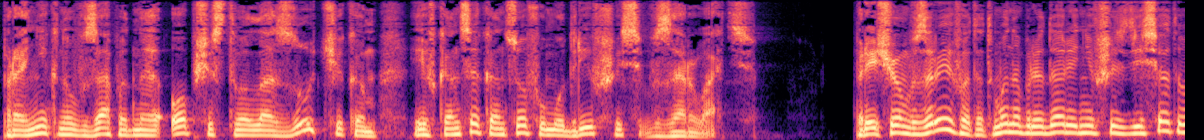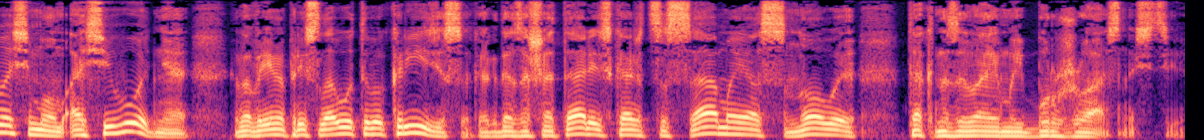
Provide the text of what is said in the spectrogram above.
проникнув в западное общество лазутчиком и в конце концов умудрившись взорвать. Причем взрыв этот мы наблюдали не в 68-м, а сегодня, во время пресловутого кризиса, когда зашатались, кажется, самые основы так называемой буржуазности.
